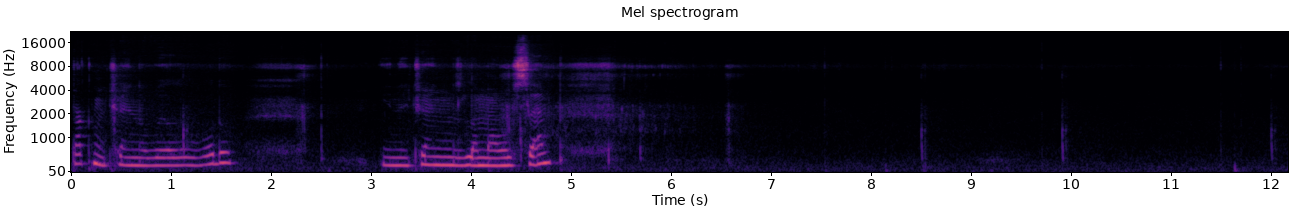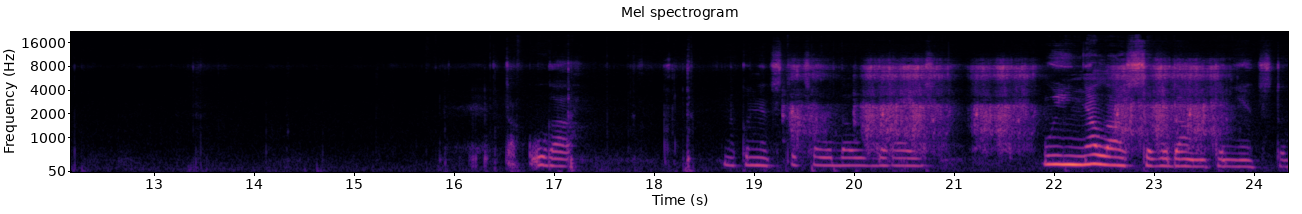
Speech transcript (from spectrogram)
Так, нечайно вилив воду і нечайно зламав все. Так, ура. Наконец-то ця вода убиралась. Уйнялася вода наконец-то.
